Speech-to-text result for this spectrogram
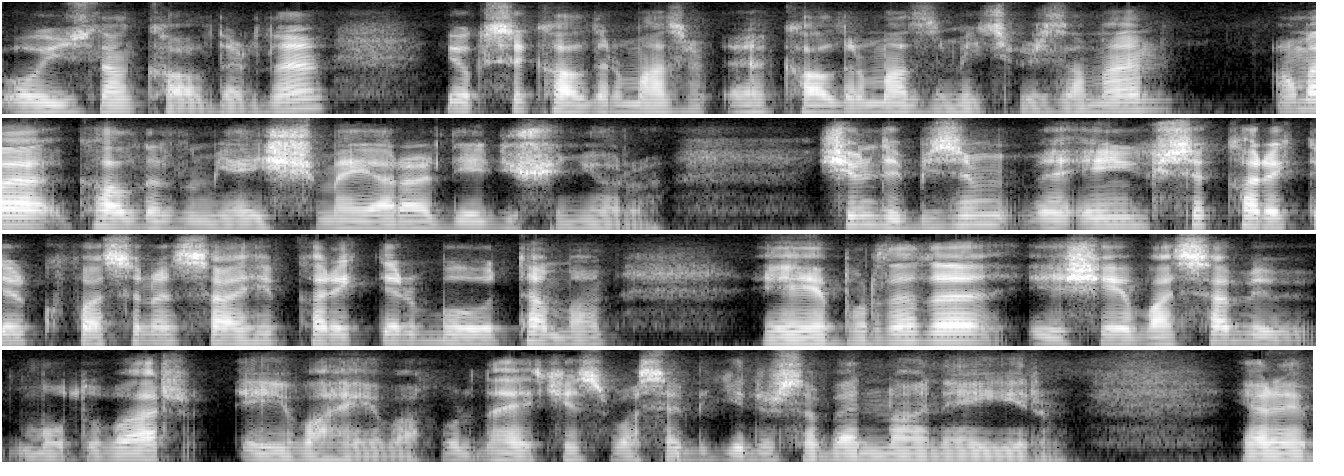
o, yüzden kaldırdım. Yoksa kaldırmaz kaldırmazdım hiçbir zaman. Ama kaldırdım ya işime yarar diye düşünüyorum. Şimdi bizim e, en yüksek karakter kupasına sahip karakter bu. Tamam. Ee, burada da e, şey wasabi modu var. Eyvah eyvah. Burada herkes wasabi gelirse ben naneye yerim. Yani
